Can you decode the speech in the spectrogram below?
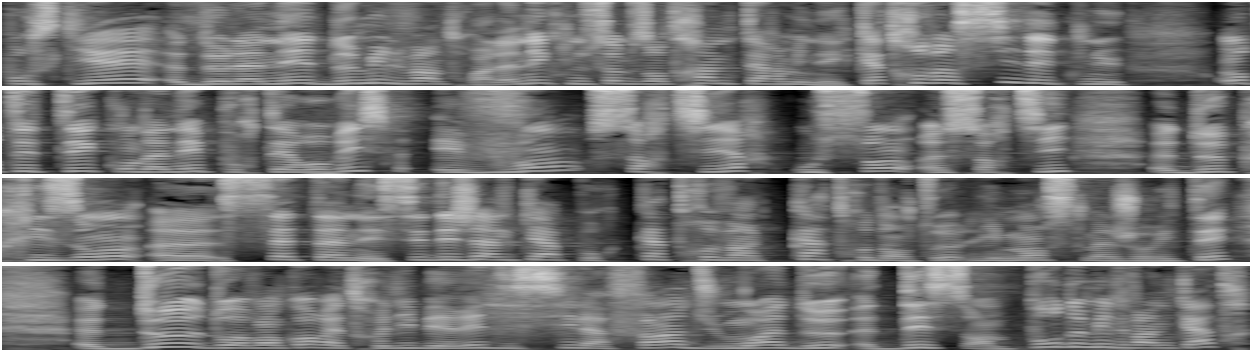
pour ce qui est de l'année 2023, l'année que nous sommes en train de terminer. 86 détenus ont été condamnés pour terrorisme et vont sortir ou sont euh, sortis de prison euh, cette année. C'est déjà le cas pour 84 d'entre eux, l'immense majorité. Deux doivent encore être libérés d'ici la fin du mois de décembre. Pour 2024,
